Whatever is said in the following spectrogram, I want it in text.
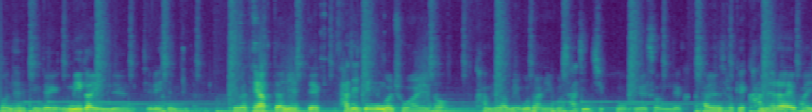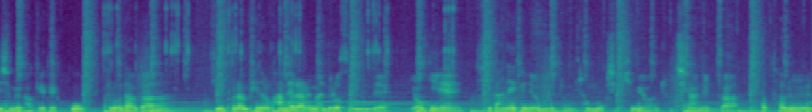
저한테는 굉장히 의미가 있는 시리즈입니다. 제가 대학 다닐 때 사진 찍는 걸 좋아해서 카메라 메고 다니고 사진 찍고 이랬었는데 자연스럽게 카메라에 관심을 갖게 됐고 그러다가 심플한 피놀 카메라를 만들었었는데 여기에 시간의 개념을 좀 접목시키면 좋지 않을까 셔터를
